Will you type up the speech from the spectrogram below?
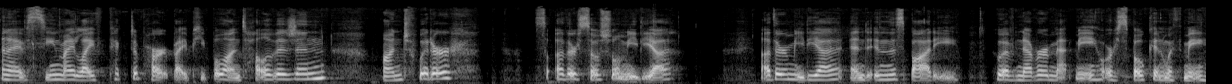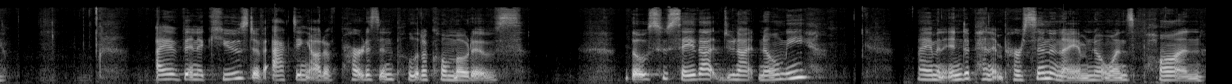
And I've seen my life picked apart by people on television, on Twitter, other social media, other media, and in this body who have never met me or spoken with me. I have been accused of acting out of partisan political motives. Those who say that do not know me. I am an independent person and I am no one's pawn.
